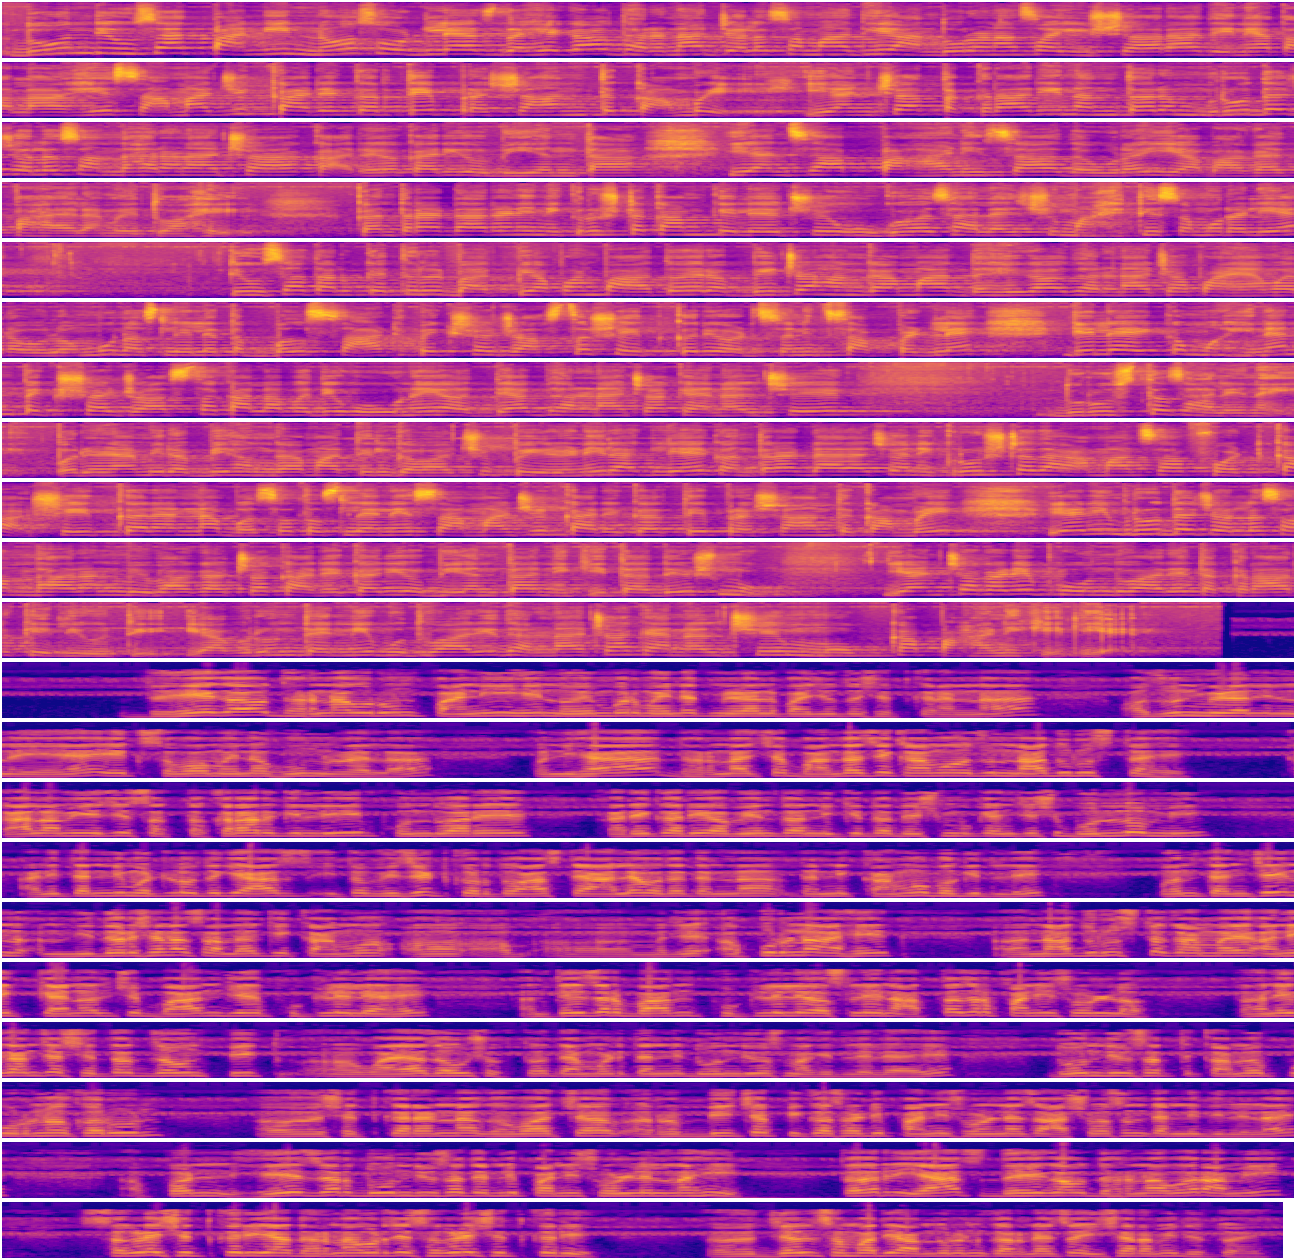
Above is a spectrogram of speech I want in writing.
दोन दिवसात पाणी न सोडल्यास दहेगाव धरणात जलसमाधी आंदोलनाचा इशारा देण्यात आला आहे. सामाजिक कार्यकर्ते प्रशांत कांबळे यांच्या तक्रारीनंतर मृद जलसंधारणाच्या कार्यकारी अभियंता यांचा पाहणीचा दौरा या भागात पाहायला मिळतो आहे. कंत्राटदाराने निकृष्ट काम केल्याचे उघड झाल्याची माहिती समोर आली आहे. तिवसा तालुक्यातील बातमी आपण पाहतोय रब्बीच्या हंगामात दहेगाव धरणाच्या पाण्यावर अवलंबून असलेले तब्बल साठपेक्षा जास्त शेतकरी अडचणीत सापडले. गेल्या एक महिन्यांपेक्षा जास्त कालावधी होऊनही अद्याप धरणाच्या कॅनलचे दुरुस्त झाले नाही. परिणामी रब्बी हंगामातील गव्हाची पेरणी लागली आहे. कंत्राटदाराच्या निकृष्ट कामाचा फटका शेतकऱ्यांना बसत असल्याने सामाजिक कार्यकर्ते प्रशांत कांबळे यांनी मृद जलसंधारण विभागाच्या कार्यकारी अभियंता निकिता देशमुख यांच्याकडे फोनद्वारे तक्रार केली होती. यावरून त्यांनी बुधवारी धरणाच्या कॅनलची मोक्का पाहणी केली आहे. दहेगाव धरणावरून पाणी हे नोव्हेंबर महिन्यात मिळालं पाहिजे होतं शेतकऱ्यांना. अजून मिळालेलं नाही आहे. एक सव्वा महिना होऊन राहिला. पण ह्या धरणाच्या बांधाचे कामं अजून नादुरुस्त आहे. काल आम्ही याची स- तक्रार केली. फोनद्वारे कार्यकारी अभियंता निकिता देशमुख यांच्याशी बोललो मी. आणि त्यांनी म्हटलं होतं की आज इथं व्हिजिट करतो. आज त्या आल्या होत्या. त्यांना त्यांनी कामं बघितले. पण त्यांचे न- निदर्शनास आलं की कामं म्हणजे अपूर्ण आहेत. नादुरुस्त काम आहे. अनेक कॅनलचे बांध जे फुटलेले आहे. आणि ते जर बांध फुटलेले असले आणि आता जर पाणी सोडलं तर अनेकांच्या शेतात जाऊन पीक वाया जाऊ शकतं. त्यामुळे त्यांनी दोन दिवस मागितलेले आहे. दोन दिवसात ते कामे पूर्ण करून शेतकऱ्यांना गव्हाच्या रब्बीच्या पिकासाठी पाणी सोडण्याचं आश्वासन त्यांनी दिलेलं आहे. पण हे जर दोन दिवसात त्यांनी पाणी सोडलेलं नाही तर याच दहेगाव धरणावर आम्ही सगळे शेतकरी या धरणावरचे सगळे शेतकरी जलसमाधी आंदोलन करण्याचा इशारा मी देतो आहे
